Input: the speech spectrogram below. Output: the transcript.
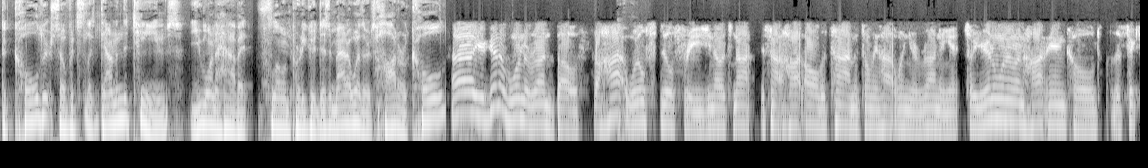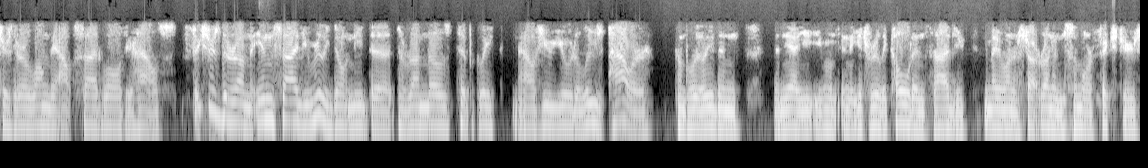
the colder, so if it's like down in the teens, you want to have it flowing pretty good. Doesn't matter whether it's hot or cold? Uh, you're gonna want to run both. The hot will still freeze. You know, it's not it's not hot all the time. It's only hot when you're running it. So you're gonna want to run hot and cold. The fixtures that are along the outside wall of your house. Fixtures that are on the inside, you really don't need to, to run those typically. Now, if you, you were to lose power completely, then then yeah, you, you and it gets really cold inside. You you may want to start running some more fixtures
